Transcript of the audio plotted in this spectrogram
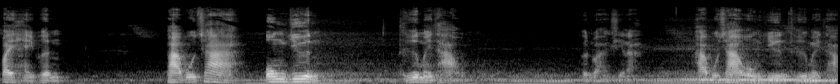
ไปให้เพิ่นพระบูชาองค์ยืน ถือไม้เท้าเพิ่นว่าสินะพระบูชาองค์ยืนถือไม้เท้า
